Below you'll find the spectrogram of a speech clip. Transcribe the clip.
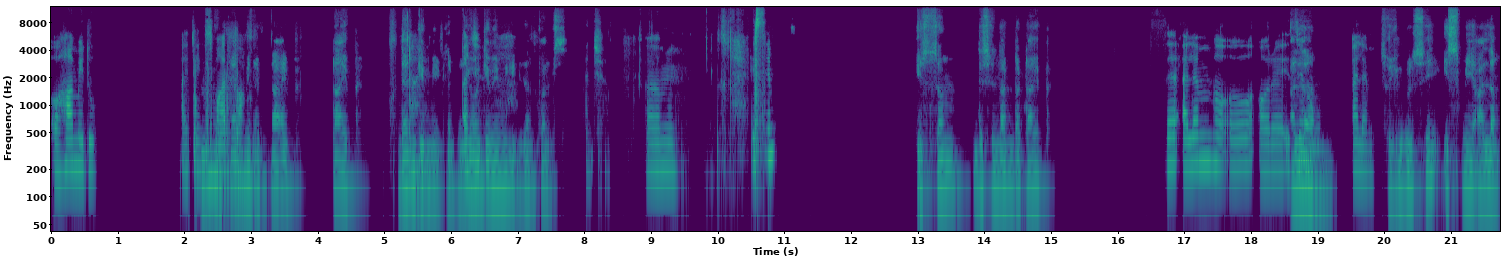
uh, Hamidu. I think no, no, Tell me the type. Type. Then give me example. You are giving me examples. Achha. Um, isim. Is some this is not the type. Sir, alam ho or uh. Alam. Alam. So you will say ismi alam.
